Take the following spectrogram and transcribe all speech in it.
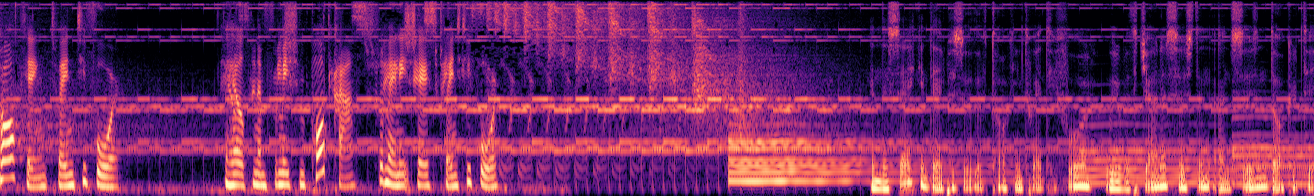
Talking 24, the health and information podcast from NHS 24. In the second episode of Talking 24, we're with Janice Houston and Susan Docherty.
